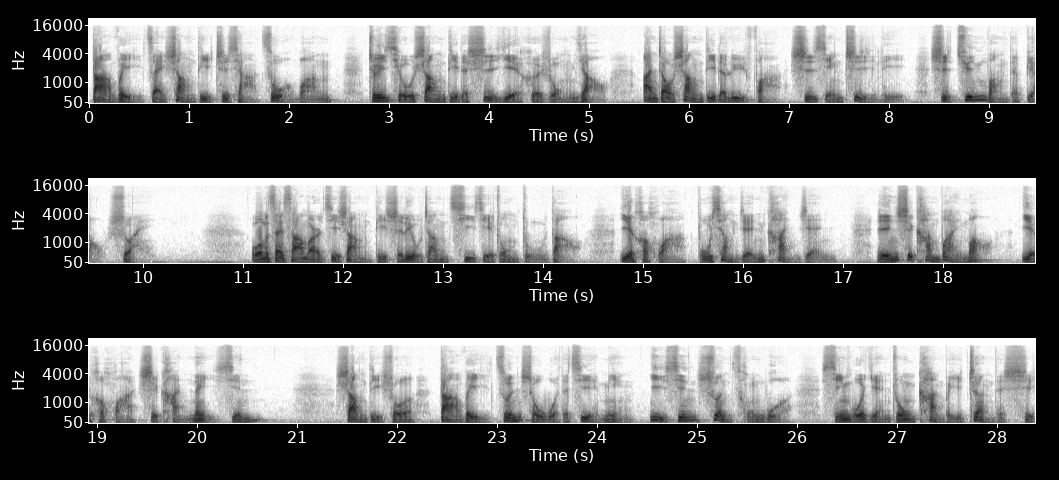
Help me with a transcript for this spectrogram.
大卫在上帝之下做王，追求上帝的事业和荣耀，按照上帝的律法施行治理，是君王的表率。我们在撒母耳记上第十六章七节中读到：“耶和华不像人看人，人是看外貌，耶和华是看内心。”上帝说：“大卫遵守我的诫命，一心顺从我，行我眼中看为正的事。”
